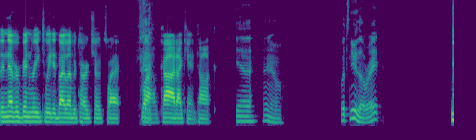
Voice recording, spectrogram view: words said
that never been retweeted by Le Batard Show Twat. Wow, God, I can't talk. Yeah, I know. What's new though, right? uh,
